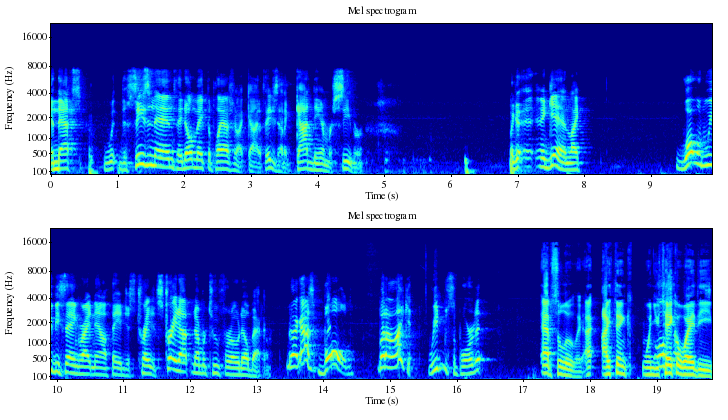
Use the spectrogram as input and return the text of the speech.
And that's the season ends. They don't make the playoffs. You're like, God, if they just had a goddamn receiver. Like, and again, like, what would we be saying right now if they had just traded straight up number two for Odell Beckham? Be like, that's bold, but I like it. We'd support it. Absolutely. I, I think when you Also- take away the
